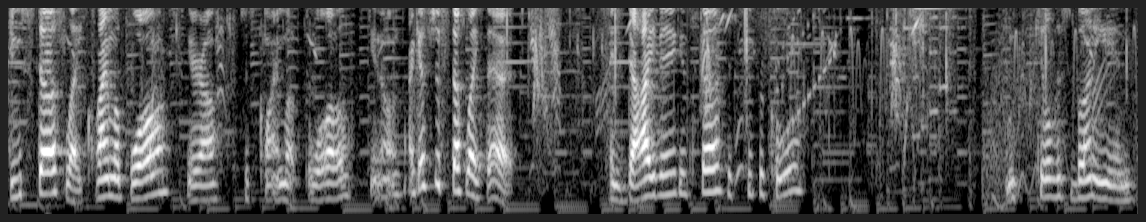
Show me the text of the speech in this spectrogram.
do stuff like climb up walls, you know, just climb up the wall, you know. I guess just stuff like that. And diving and stuff, it's super cool. Kill this bunny and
